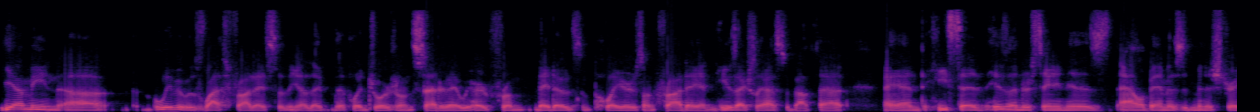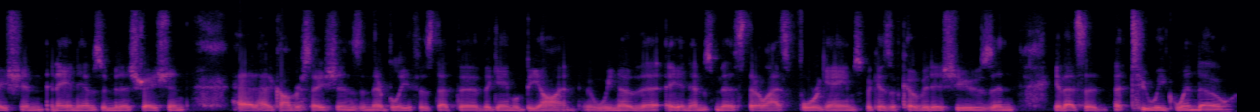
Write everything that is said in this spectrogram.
Yeah, I mean, uh, I believe it was last Friday. So you know they they played Georgia on Saturday. We heard from Nate Oats and players on Friday, and he was actually asked about that. And he said his understanding is Alabama's administration and A&M's administration had had conversations, and their belief is that the, the game would be on. We know that A&M's missed their last four games because of COVID issues, and you know, that's a, a two week window.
